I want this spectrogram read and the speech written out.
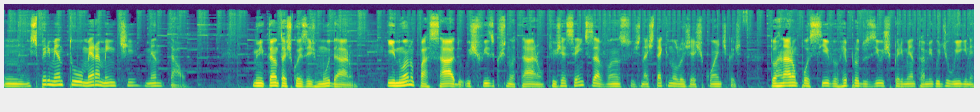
um experimento meramente mental. No entanto, as coisas mudaram. E no ano passado, os físicos notaram que os recentes avanços nas tecnologias quânticas tornaram possível reproduzir o experimento amigo de Wigner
